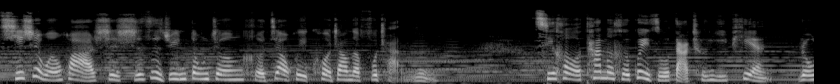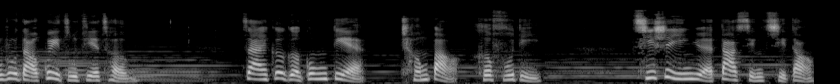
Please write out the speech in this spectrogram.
骑士文化是十字军东征和教会扩张的副产物。其后，他们和贵族打成一片，融入到贵族阶层，在各个宫殿、城堡和府邸。骑士音乐大行其道。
